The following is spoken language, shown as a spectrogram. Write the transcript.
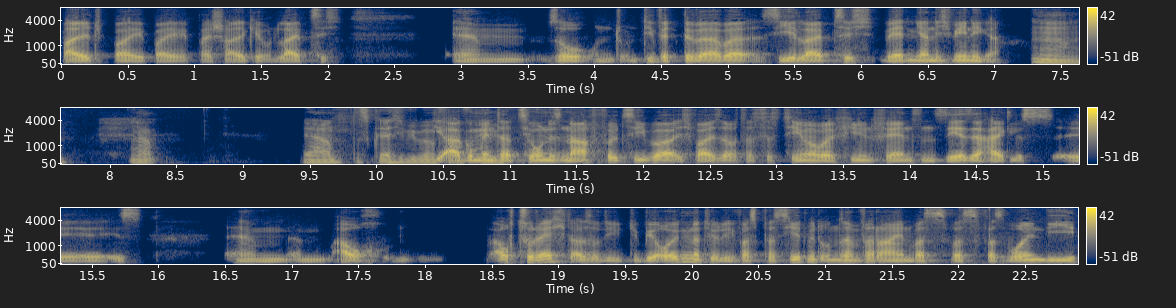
bald bei, bei, bei Schalke und Leipzig. Ähm, so, und, und die Wettbewerber, siehe Leipzig, werden ja nicht weniger. Mhm. Ja. Ja, das gleiche wie beim Die VfB. Argumentation ist nachvollziehbar. Ich weiß auch, dass das Thema bei vielen Fans ein sehr, sehr heikles äh, ist. ähm, ähm, auch, auch zu Recht. Also die, die beäugen natürlich, was passiert mit unserem Verein, was, was, was wollen die.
